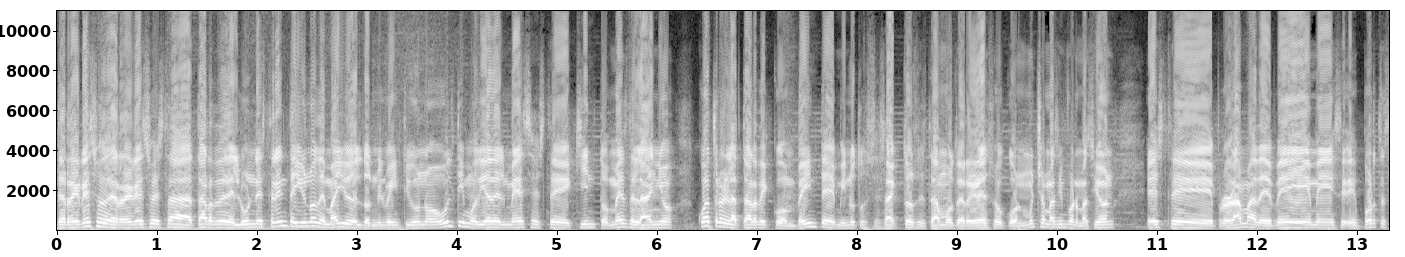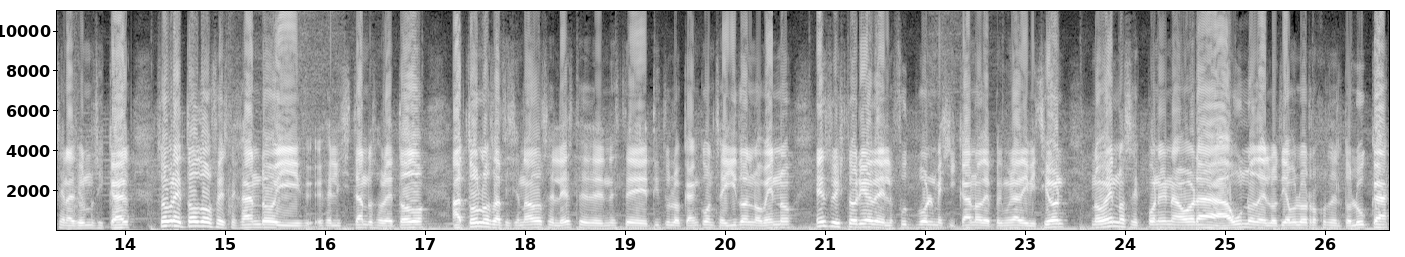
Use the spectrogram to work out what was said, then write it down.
De regreso, de regreso esta tarde del lunes 31 de mayo del 2021, último día del mes, este quinto mes del año, 4 de la tarde con 20 minutos exactos, estamos de regreso con mucha más información, este programa de BMS Deportes en Nación Musical, sobre todo festejando y felicitando sobre todo a todos los aficionados celestes en este título que han conseguido el noveno en su historia del fútbol mexicano de primera división, noveno se ponen ahora a uno de los Diablos Rojos del Toluca,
